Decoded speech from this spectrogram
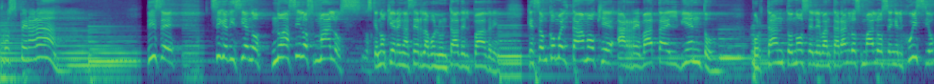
prosperará. Dice, sigue diciendo, no así los malos, los que no quieren hacer la voluntad del Padre, que son como el tamo que arrebata el viento. Por tanto, no se levantarán los malos en el juicio,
